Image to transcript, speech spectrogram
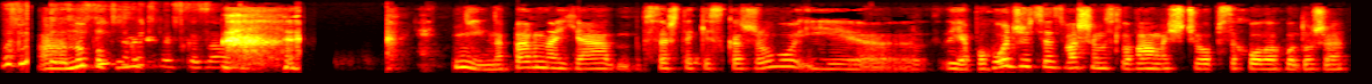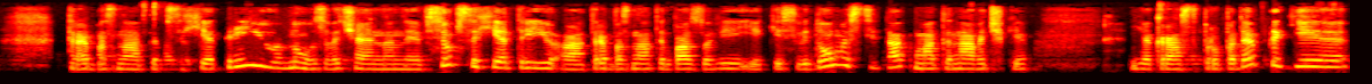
Можливо, А, ну, ви більше по- хотіли б сказати. Ні, напевно, я все ж таки скажу, і е, я погоджуюся з вашими словами, що психологу дуже треба знати психіатрію. Ну, звичайно, не всю психіатрію, а треба знати базові якісь відомості, так, мати навички якраз пропедевтики е,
